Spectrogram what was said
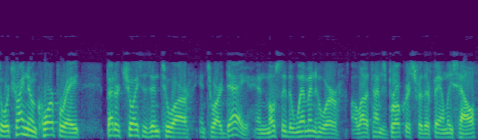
So we're trying to incorporate better choices into our into our day. And mostly the women who are a lot of times brokers for their family's health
